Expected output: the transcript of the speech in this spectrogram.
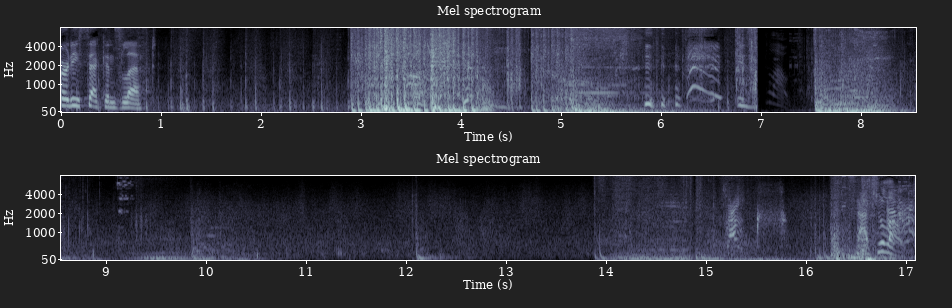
30 seconds left. Satchel out.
